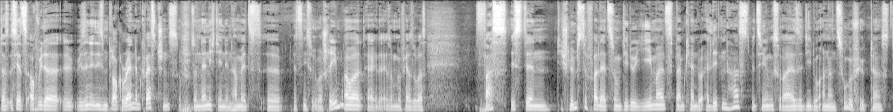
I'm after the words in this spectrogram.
das ist jetzt auch wieder, äh, wir sind in diesem Blog Random Questions, so nenne ich den, den haben wir jetzt, äh, jetzt nicht so überschrieben, aber der, der ist ungefähr sowas. Was ist denn die schlimmste Verletzung, die du jemals beim Kendo erlitten hast, beziehungsweise die du anderen zugefügt hast?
